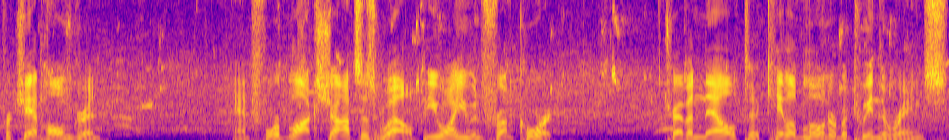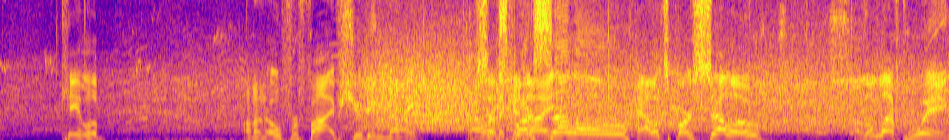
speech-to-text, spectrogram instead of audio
for Chet Holmgren. And four block shots as well. BYU in front court. Trevin Knell to Caleb Lohner between the rings. Caleb on an 0 for 5 shooting night. Alex Seneca Barcelo. Night. Alex Barcelo on the left wing.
